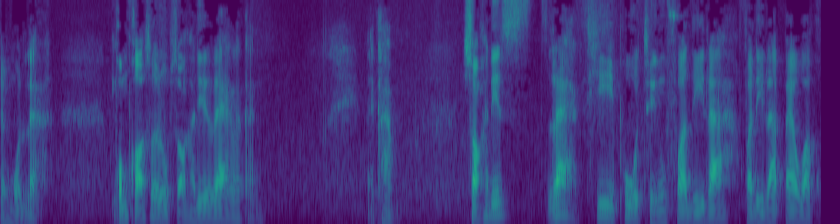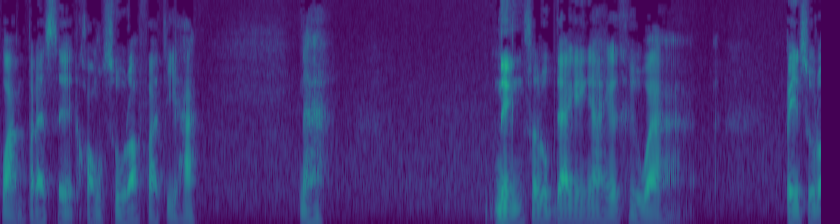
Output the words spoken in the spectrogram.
จะหมดแล้ว ผมขอสรุปสองฮะดิษแรกแล้วกันนะครับสองฮะดิษแรกที่พูดถึงฟาดีละฟาดีละแปลว่าความประเสริฐของซูรฟาติฮะนะหนึ่งสรุปได้ง่าย ๆ ก็คือว่าเป็นสุร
